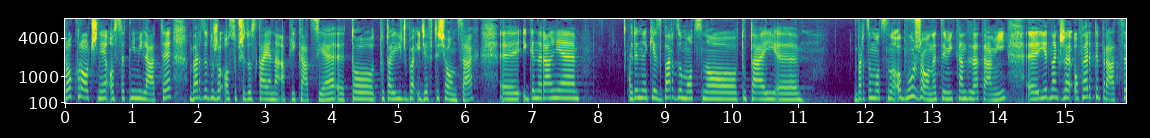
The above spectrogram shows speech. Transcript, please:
rok rocznie, ostatnimi laty, bardzo dużo osób się dostaje na aplikacje. E, to tutaj liczba idzie w tysiącach e, i generalnie rynek jest bardzo mocno tutaj bardzo mocno obłożone tymi kandydatami, e, jednakże oferty pracy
